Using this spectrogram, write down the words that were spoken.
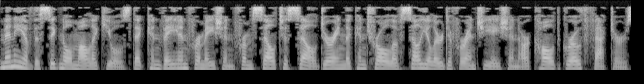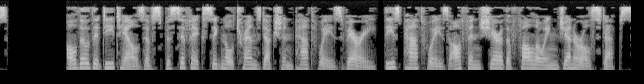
Many of the signal molecules that convey information from cell to cell during the control of cellular differentiation are called growth factors. Although the details of specific signal transduction pathways vary, these pathways often share the following general steps.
